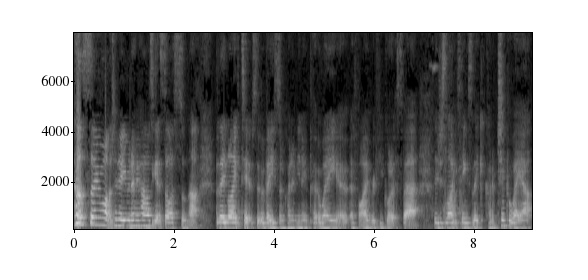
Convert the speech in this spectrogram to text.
that's so much. I don't even know how to get started on that. But they liked tips that were based on kind of, you know, put away a, a fiver if you've got it spare. They just liked things that they could kind of chip away at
